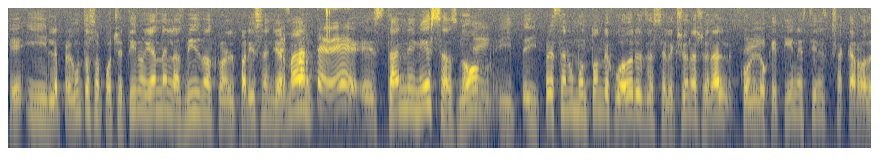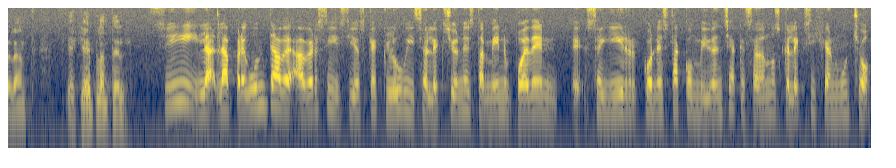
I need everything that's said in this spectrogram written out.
eh, y le preguntas a Pochettino y andan las mismas con el Paris Saint Germain. de. están en esas, ¿no? Y, y prestan un montón de jugadores de selección nacional. Con lo que tienes, tienes que sacarlo adelante. Y aquí hay plantel. Sí, la, la pregunta a ver, si, si es que club y selecciones también pueden eh, seguir con esta convivencia que sabemos que le exigen mucho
